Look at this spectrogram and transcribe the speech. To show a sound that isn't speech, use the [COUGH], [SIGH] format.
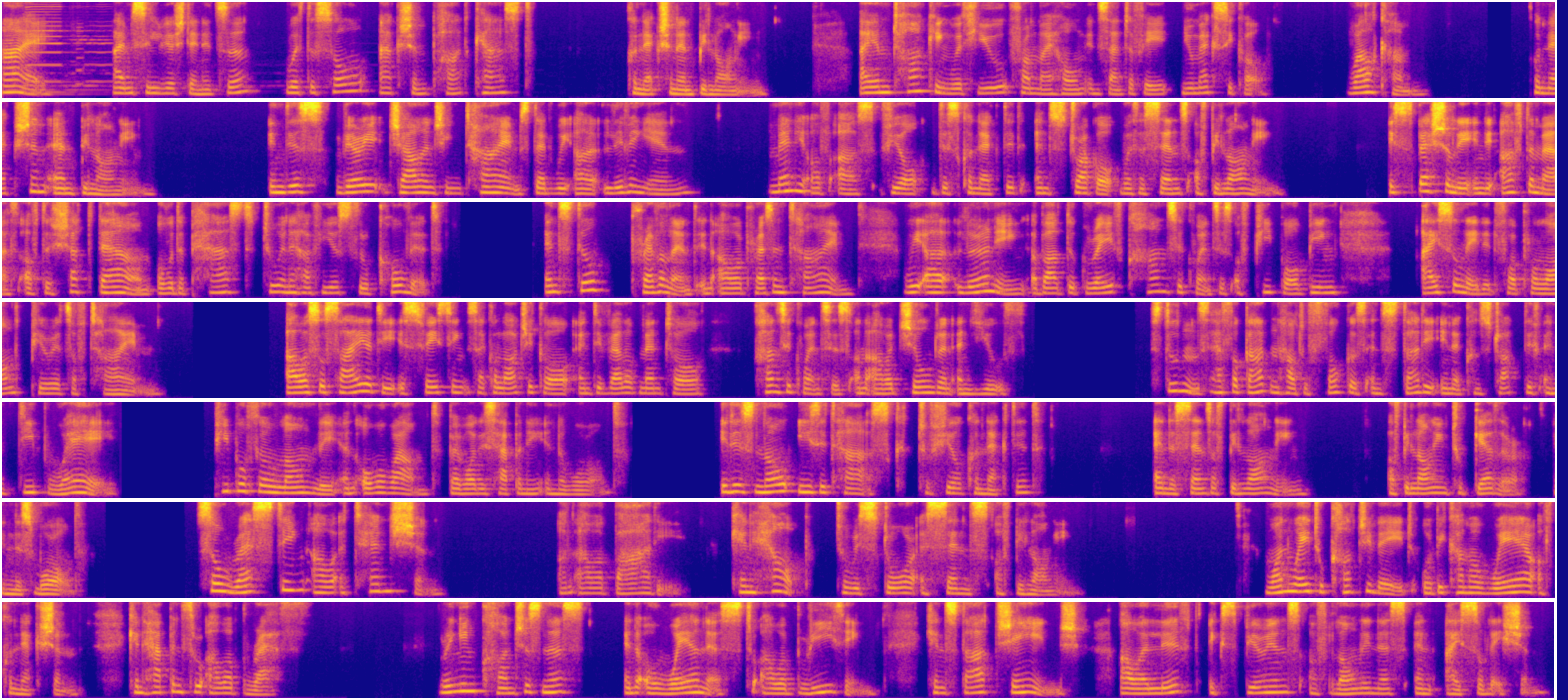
Hi, I'm Silvia Stenitzer with the Soul Action Podcast, Connection and Belonging. I am talking with you from my home in Santa Fe, New Mexico. Welcome. Connection and belonging. In these very challenging times that we are living in, many of us feel disconnected and struggle with a sense of belonging especially in the aftermath of the shutdown over the past two and a half years through COVID, and still prevalent in our present time. We are learning about the grave consequences of people being isolated for prolonged periods of time. Our society is facing psychological and developmental consequences on our children and youth Students have forgotten how to focus and study in a constructive and deep way. People feel lonely and overwhelmed by what is happening in the world. It is no easy task to feel connected and a sense of belonging, of belonging together in this world. So, resting our attention on our body can help to restore a sense of belonging. One way to cultivate or become aware of connection can happen through our breath. Bringing consciousness and awareness to our breathing can start change our lived experience of loneliness and isolation.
